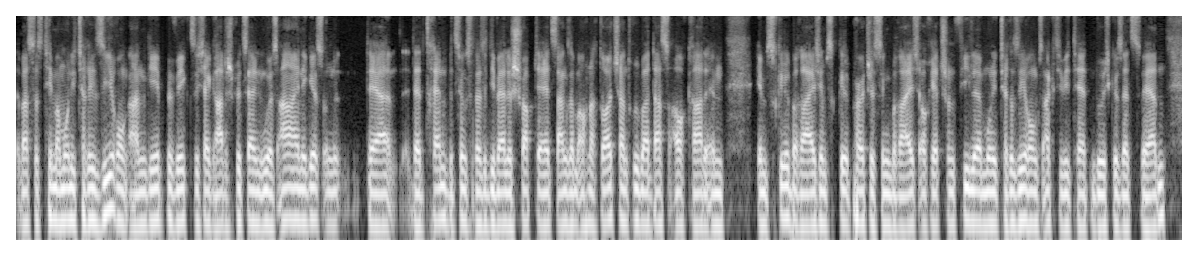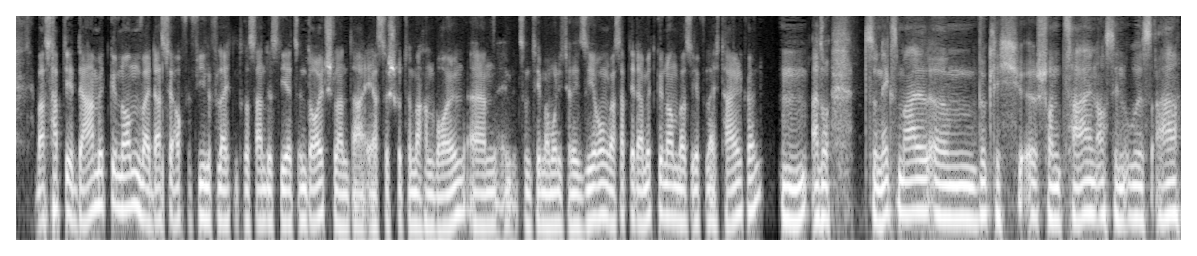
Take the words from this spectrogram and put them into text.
was das Thema Monetarisierung angeht, bewegt sich ja gerade speziell in den USA einiges und der, der Trend beziehungsweise die Welle schwappt ja jetzt langsam auch nach Deutschland rüber, dass auch gerade im, Skill-Bereich, im Skill-Purchasing-Bereich auch jetzt schon viele Monetarisierungsaktivitäten durchgesetzt werden. Was habt ihr da mitgenommen, weil das ja auch für viele vielleicht interessant ist, die jetzt in Deutschland da erste Schritte machen wollen ähm, zum Thema Monetarisierung. Was habt ihr da mitgenommen, was ihr vielleicht teilen könnt? Mhm. Also zunächst mal ähm, wirklich äh, schon Zahlen aus den USA,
